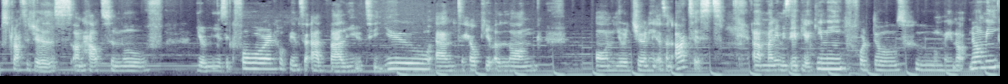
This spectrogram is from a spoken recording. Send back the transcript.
strategies on how to move your music forward, hoping to add value to you and to help you along on your journey as an artist. Um, my name is Abi Ogini. For those who may not know me,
